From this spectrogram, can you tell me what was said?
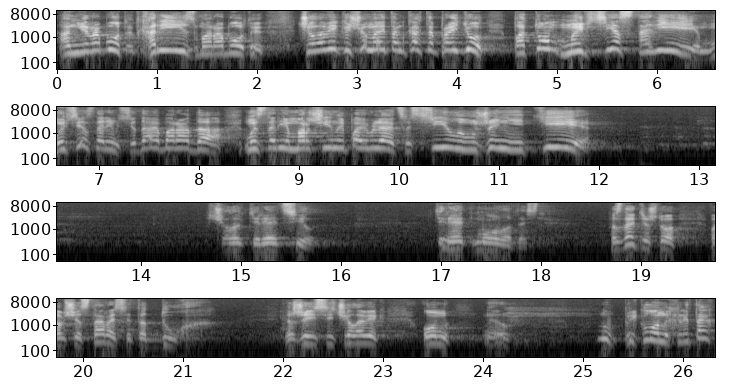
они работают работает, харизма работает. Человек еще на этом как-то пройдет. Потом мы все стареем, мы все стареем, седая борода, мы стареем, морщины появляются, силы уже не те. Человек теряет силы, теряет молодость. Вы знаете, что вообще старость это дух. Даже если человек, он э, ну, в преклонных летах,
